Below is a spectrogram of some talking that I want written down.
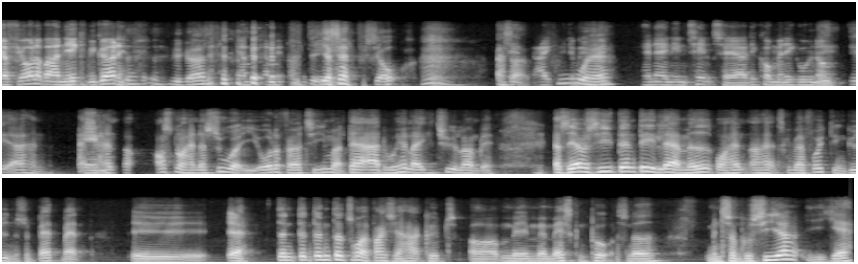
jeg fjoller bare, Nick. Vi gør det. Vi gør det. Jamen, jamen, jamen, det jeg selv for sjov. Altså, Ja, nej, det- Han er en intens herre, det kommer man ikke udenom. det, det er han. Altså, Øhm. han, også når han er sur i 48 timer, der er du heller ikke i tvivl om det. Altså, jeg vil sige, den del der med, hvor han, når han skal være frygtindgydende som Batman, øh, ja, den, den, den, den tror jeg faktisk, jeg har købt, og med, med masken på og sådan noget. Men som du siger, ja,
